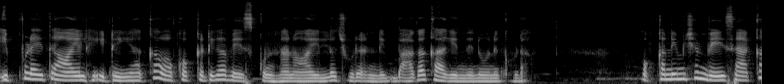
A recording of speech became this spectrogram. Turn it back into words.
ఇప్పుడైతే ఆయిల్ హీట్ అయ్యాక ఒక్కొక్కటిగా వేసుకుంటున్నాను ఆయిల్లో చూడండి బాగా కాగింది నూనె కూడా. ఒక్క నిమిషం వేసాక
